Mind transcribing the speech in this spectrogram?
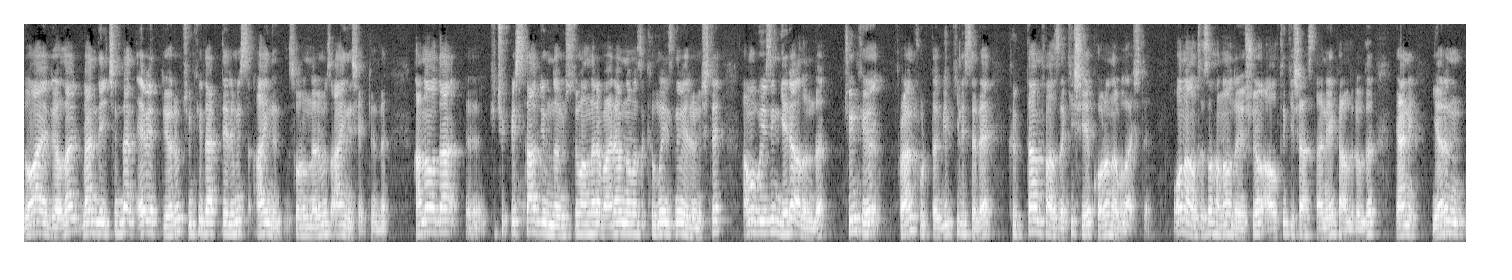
dua ediyorlar. Ben de içimden evet diyorum çünkü dertlerimiz aynı, sorunlarımız aynı şeklinde. Hano'da e, küçük bir stadyumda Müslümanlara bayram namazı kılma izni verilmişti. Ama bu izin geri alındı. Çünkü Frankfurt'ta bir kilisede 40'tan fazla kişiye korona bulaştı. 16'sı Hanao'da yaşıyor. 6 kişi hastaneye kaldırıldı. Yani yarın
